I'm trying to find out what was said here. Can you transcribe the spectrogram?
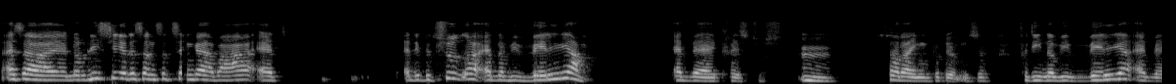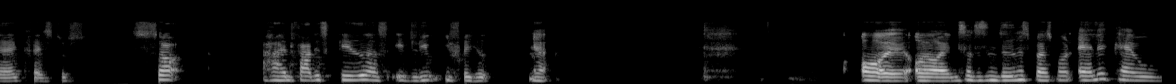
altså øh, når du lige siger det sådan, så tænker jeg bare, at, at det betyder, at når vi vælger at være i Kristus, Mm. så er der ingen fordømmelse. Fordi når vi vælger at være i Kristus, så har han faktisk givet os et liv i frihed. Og, øh, og så er det sådan et ledende spørgsmål. Alle kan jo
